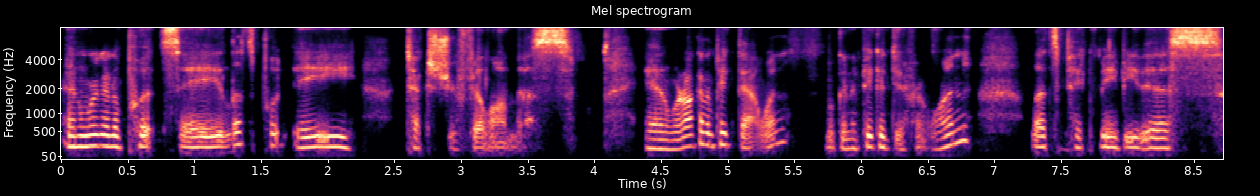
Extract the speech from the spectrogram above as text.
and we're going to put, say, let's put a texture fill on this. And we're not going to pick that one. We're going to pick a different one. Let's pick maybe this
